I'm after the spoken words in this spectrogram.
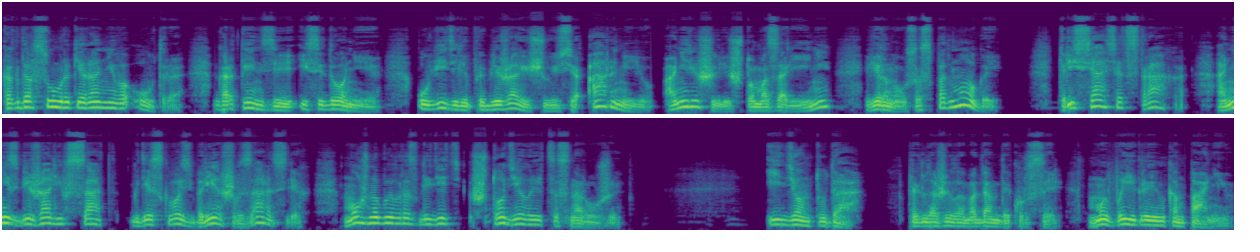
Когда в сумраке раннего утра Гортензия и Сидония увидели приближающуюся армию, они решили, что Мазарини вернулся с подмогой. Трясясь от страха, они сбежали в сад, где сквозь брешь в зарослях можно было разглядеть, что делается снаружи. «Идем туда», — предложила мадам де Курсель. «Мы выиграем компанию».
